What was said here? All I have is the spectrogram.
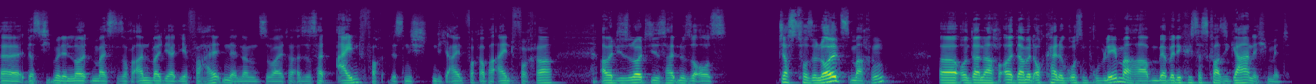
äh, das sieht man den Leuten meistens auch an, weil die halt ihr Verhalten ändern und so weiter. Also es ist halt einfach, das ist nicht, nicht einfach, aber einfacher. Aber diese Leute, die das halt nur so aus Just for the Lols machen äh, und danach äh, damit auch keine großen Probleme haben, bei denen kriegst du das quasi gar nicht mit.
